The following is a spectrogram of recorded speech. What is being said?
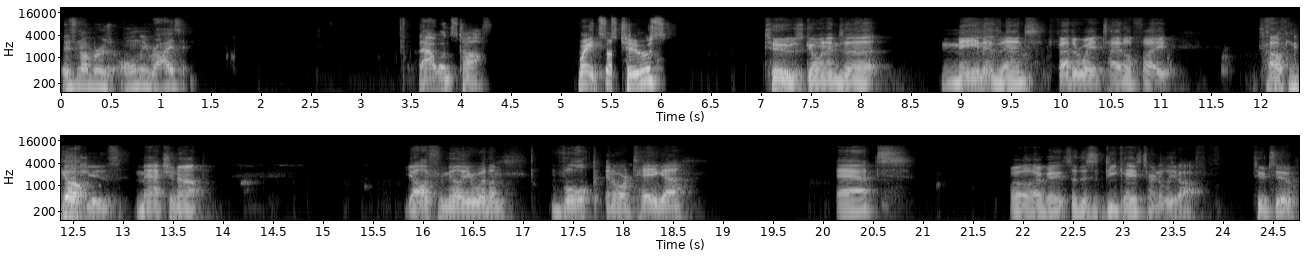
This number is only rising. That one's tough. Wait, so twos? twos going into main event featherweight title fight. Tough Fucking go. coaches matching up. Y'all are familiar with them. Volk and Ortega at well, okay, so this is DK's turn to lead off. 2 2.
